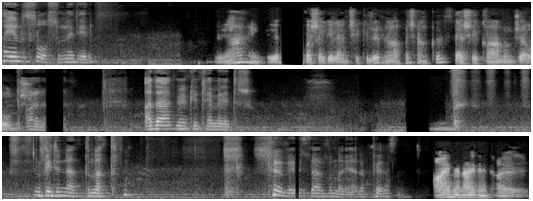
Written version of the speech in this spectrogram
Hayırlısı olsun ne diyelim. Yani e, başa gelen çekilir. Ne yapacaksın kız? Her şey kanunca olmuş. Aynen. Adalet mümkün temelidir. Hmm. Birini hatırlattım. Tövbe estağfurullah yarabbim. Aynen aynen Ay,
